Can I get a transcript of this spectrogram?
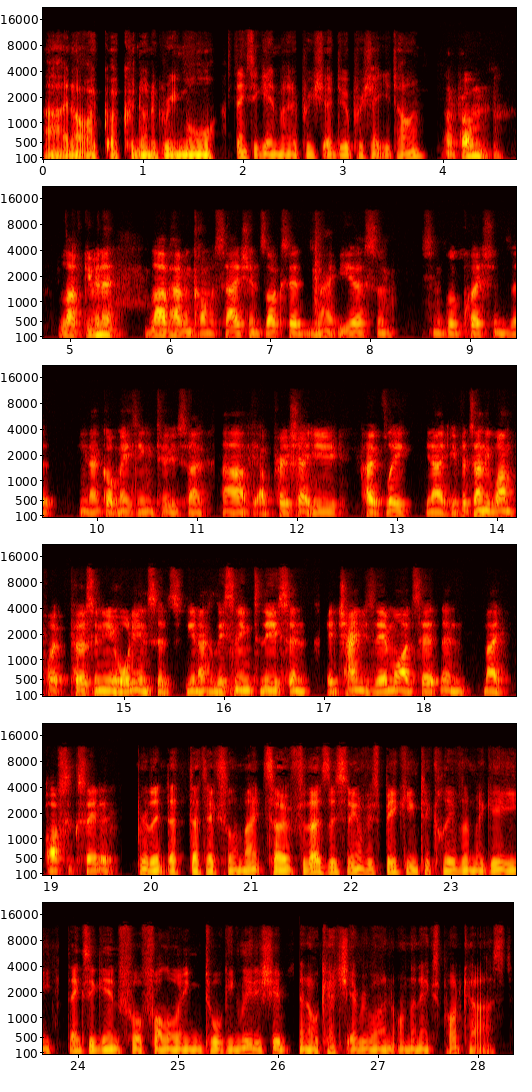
Uh, and I, I could not agree more. Thanks again mate. I appreciate i do appreciate your time. No problem. Love giving it. Love having conversations. Like i said mate yeah some some good questions that you know got me thinking too so uh, i appreciate you hopefully, you know, if it's only one person in your audience that's, you know, listening to this and it changes their mindset, then, mate, I've succeeded. Brilliant. That, that's excellent, mate. So, for those listening, I've been speaking to Cleveland McGee. Thanks again for following Talking Leadership, and I'll catch everyone on the next podcast.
